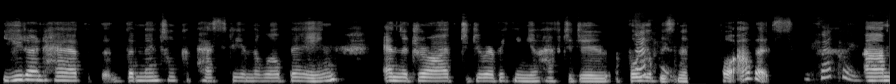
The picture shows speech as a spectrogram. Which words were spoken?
you don't have the mental capacity and the well-being and the drive to do everything you have to do for your business for others. Exactly. Um,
